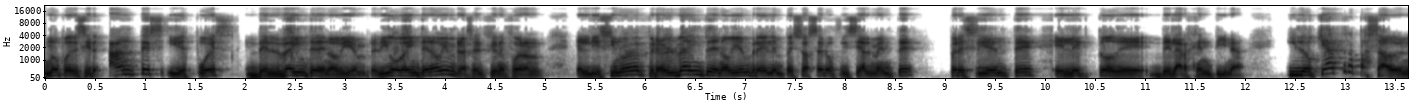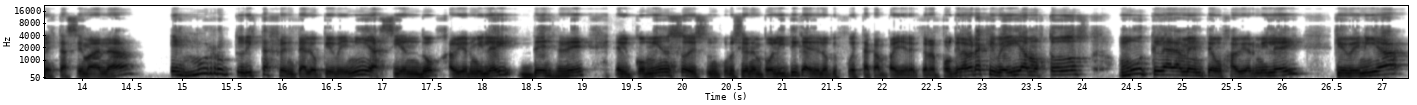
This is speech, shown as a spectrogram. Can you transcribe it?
uno puede decir antes y después del 20 de noviembre. Digo 20 de noviembre, las elecciones fueron el 19, pero el 20 de noviembre él empezó a ser oficialmente presidente electo de, la Argentina. Y lo que ha pasado en esta semana es muy rupturista frente a lo que venía haciendo Javier Milei desde el comienzo de su incursión en política y de lo que fue esta campaña electoral. Porque la verdad es que veíamos todos muy claramente a un Javier Milei que venía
